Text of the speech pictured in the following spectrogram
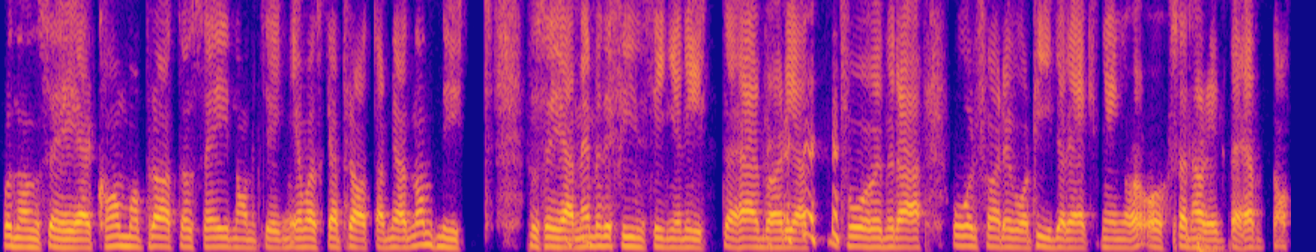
och någon säger kom och prata och säg någonting, ja, vad ska jag prata om? Ja, något nytt. Då säger jag nej men det finns inget nytt, det här börjar 200 år före vår tideräkning och, och sen har det inte hänt något.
